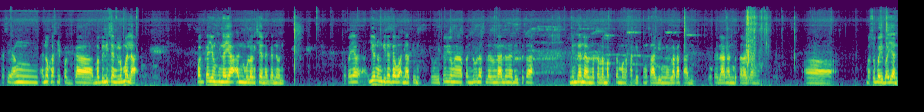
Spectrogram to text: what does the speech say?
Kasi ang ano kasi pagka mabilis siyang lumala, pagka yung hinayaan mo lang siya na ganun. So kaya yun ang ginagawa natin. So ito yung uh, panlunas lalo lalo na dito sa Mindanao na talamak sa mga sakit ng saging ng lakatan. So kailangan mo talagang ah, masubaybayan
